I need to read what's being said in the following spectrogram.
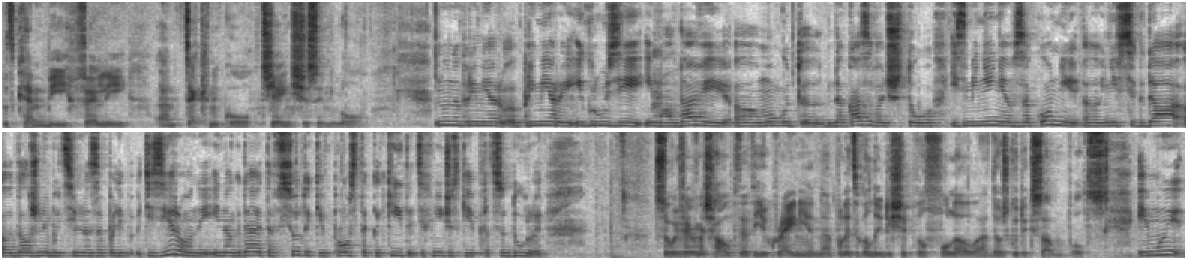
but can be fairly um, technical changes in law. Ну, например, э, примеры и Грузии, и Молдавии э, могут э, доказывать, что изменения в законе не всегда должны быть сильно заполитизированы. Иногда это все-таки просто какие-то технические процедуры. So we very much hope that the Ukrainian uh, political leadership will follow uh, those good examples. И мы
